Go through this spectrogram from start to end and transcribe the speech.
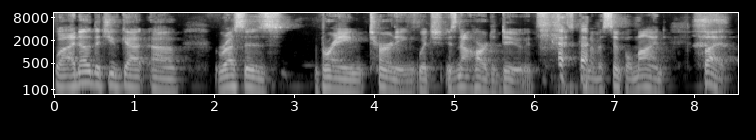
Well, I know that you've got uh, Russ's brain turning, which is not hard to do. It's, it's kind of a simple mind. But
